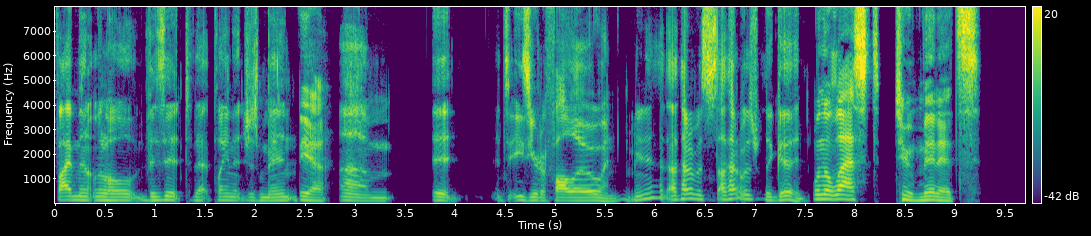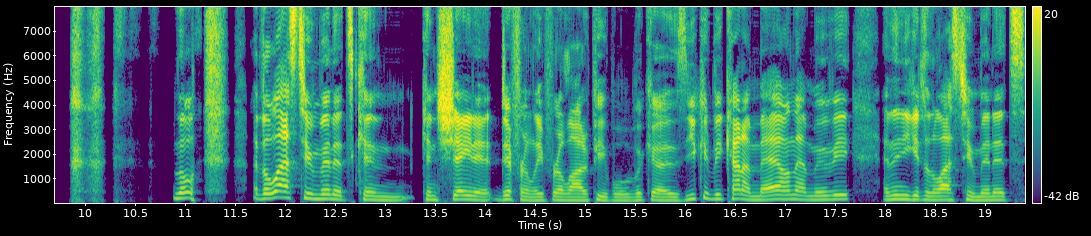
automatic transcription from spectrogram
five minute little visit to that planet just meant. Yeah. Um, it it's easier to follow, and I mean I thought it was I thought it was really good. When the last two minutes, the, the last two minutes can can shade it differently for a lot of people because you could be kind of mad on that movie, and then you get to the last two minutes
